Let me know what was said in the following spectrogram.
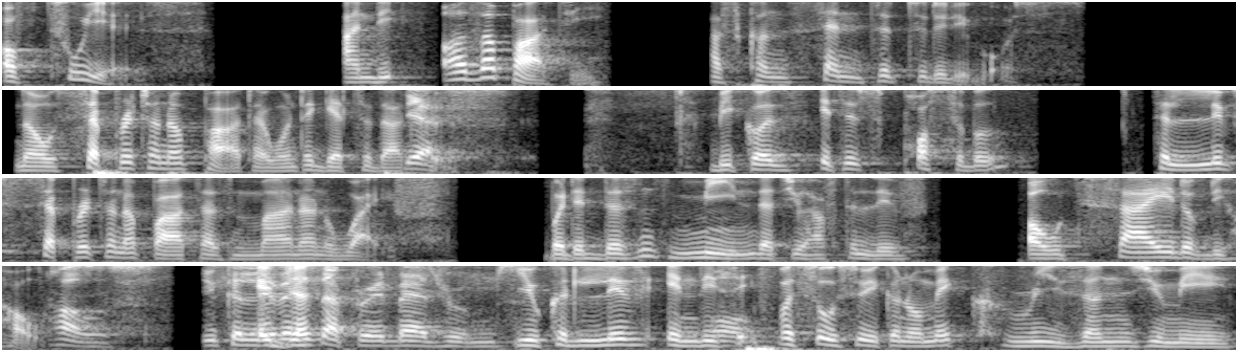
of two years, and the other party has consented to the divorce. Now, separate and apart, I want to get to that first Yes. because it is possible to live separate and apart as man and wife, but it doesn't mean that you have to live outside of the house. House. You can It live in just- separate bedrooms. You could live in the Oh. for socioeconomic reasons. You may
